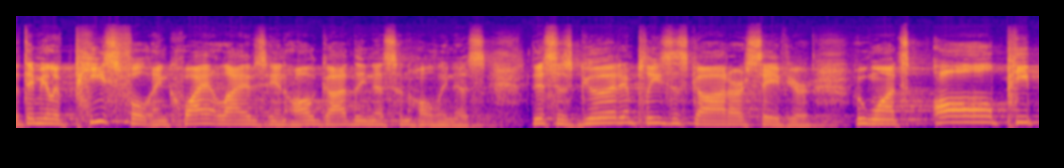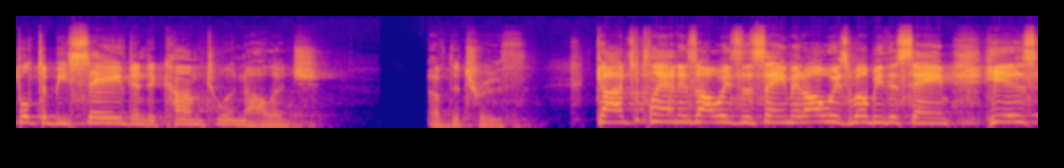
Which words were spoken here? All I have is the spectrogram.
that they may live peaceful and quiet lives in all godliness and holiness. This is good and pleases God, our Savior, who wants all people to be saved and to come to a knowledge of the truth. God's plan is always the same. It always will be the same. His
